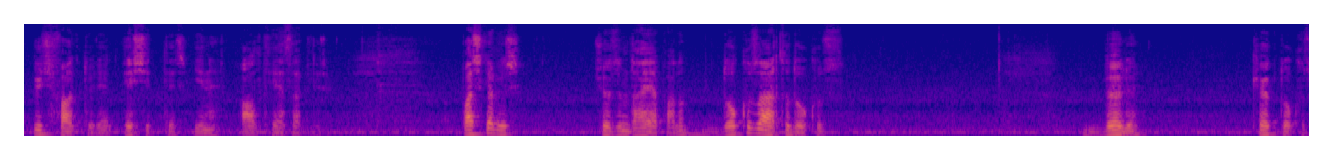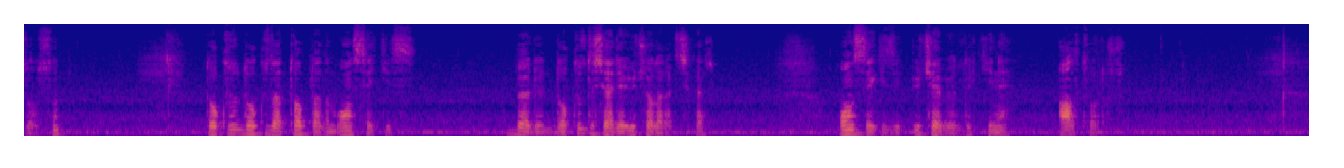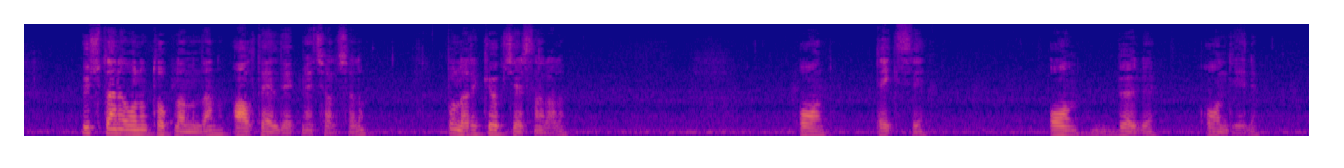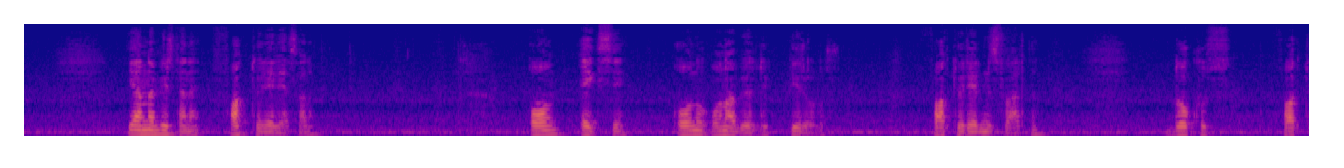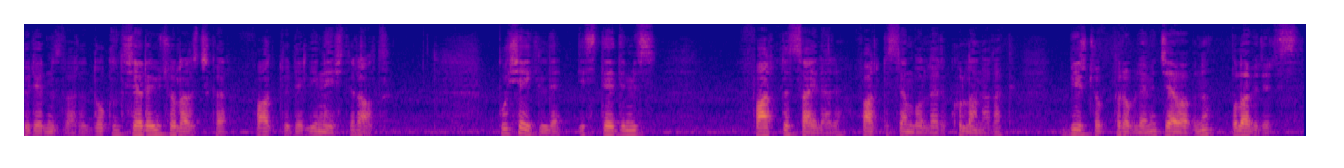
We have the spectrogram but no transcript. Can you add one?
3 faktöriyel eşittir. Yine 6 yazabilirim. Başka bir çözüm daha yapalım. 9 artı 9 bölü kök 9 olsun. 9'u 9'a topladım 18 bölü 9 dışarıya 3 olarak çıkar. 18'i 3'e böldük yine 6 olur. 3 tane 10'un toplamından 6 elde etmeye çalışalım. Bunları kök içerisine alalım. 10 eksi 10 bölü 10 diyelim. Yanına bir tane faktöriyel yazalım. 10 eksi 10'u 10'a böldük 1 olur. Faktöriyelimiz vardı. 9 faktöriyelimiz vardı. 9 dışarıya 3 olarak çıkar. Faktöriyel yine eşittir 6. Bu şekilde istediğimiz farklı sayıları, farklı sembolleri kullanarak birçok problemin cevabını bulabiliriz.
